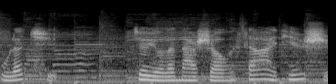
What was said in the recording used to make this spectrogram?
谱了曲，就有了那首《相爱天使》。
